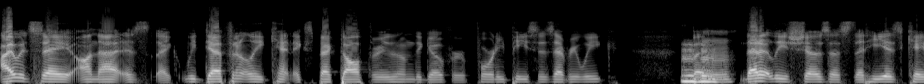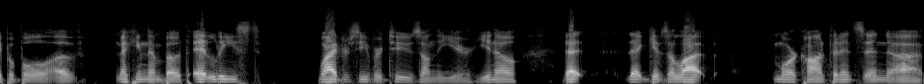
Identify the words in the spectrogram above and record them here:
I would say on that is like we definitely can't expect all three of them to go for 40 pieces every week, but Mhm. Mhm. that at least shows us that he is capable of making them both at least wide receiver twos on the year. You know, that that gives a lot more confidence in uh,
